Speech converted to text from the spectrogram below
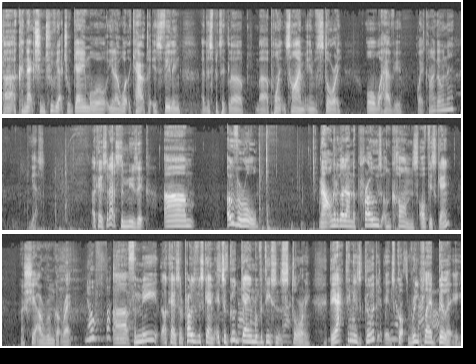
uh, a connection to the actual game or you know what the character is feeling at this particular uh, point in time in the story or what have you. Wait, can I go in there? Yes. Okay, so that's the music. Um, overall, now I'm gonna go down the pros and cons of this game. Oh shit, our room got wrecked. No fucking. Uh, for me, okay, so the pros of this game, it's a good game with a decent story. The acting is good. It's got replayability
